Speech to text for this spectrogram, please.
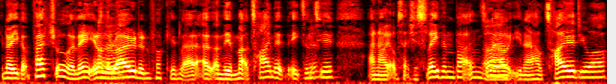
You know, you got petrol and eating on the road and fucking, uh, and the amount of time it eats into you and how it upsets your sleeping patterns and Oh, how, yeah. you know, how tired you are.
